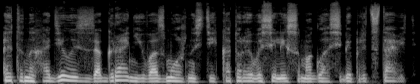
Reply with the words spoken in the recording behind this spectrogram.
Это находилось за гранью возможностей, которые Василиса могла себе представить.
